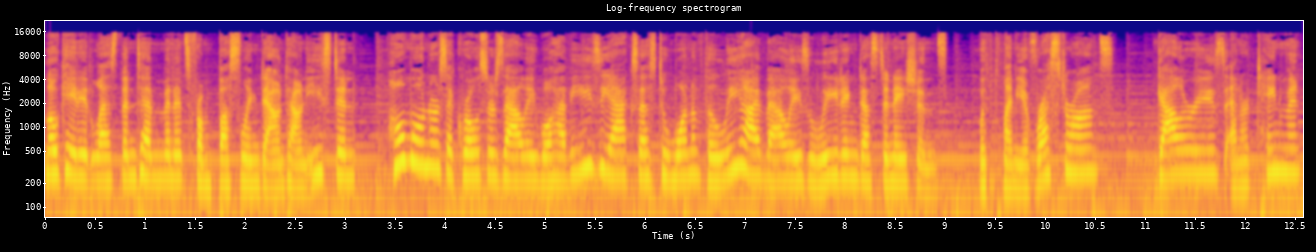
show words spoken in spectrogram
Located less than 10 minutes from bustling downtown Easton, homeowners at Grocers Alley will have easy access to one of the Lehigh Valley's leading destinations, with plenty of restaurants, galleries, entertainment,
